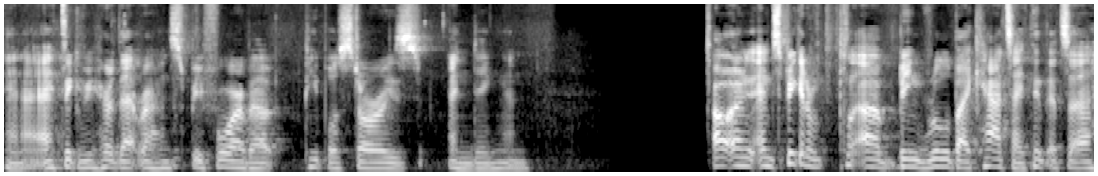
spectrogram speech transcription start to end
And I I think we heard that reference before about people's stories ending. And oh, and, and speaking of uh, being ruled by cats, I think that's a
